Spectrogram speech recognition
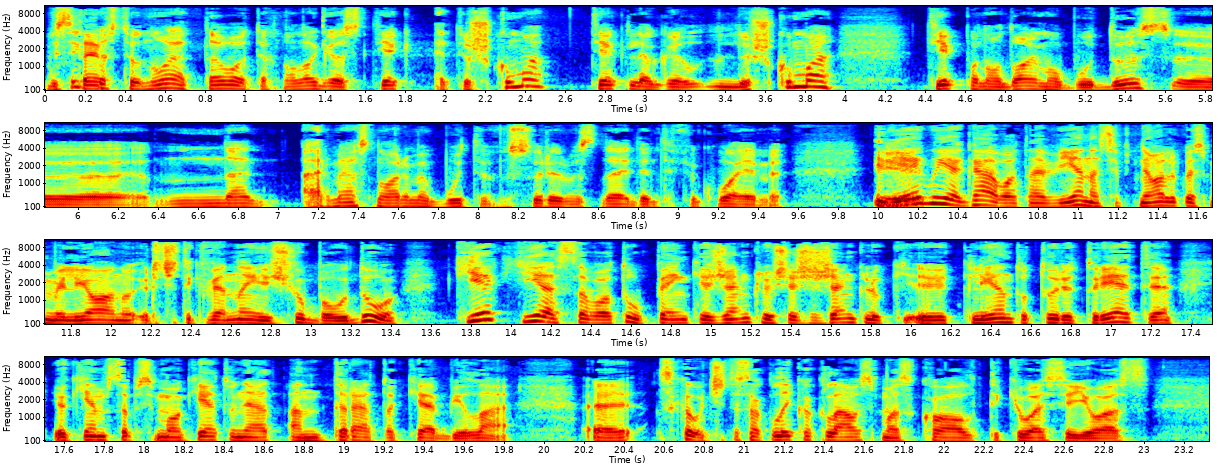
Visi Taip. kvestionuoja tavo technologijos tiek etiškumą, tiek legališkumą, tiek panaudojimo būdus. e, Na, ar mes norime būti visur ir visada identifikuojami? Ir jeigu jie gavo tą vieną 17 milijonų ir čia tik viena iš jų baudų, kiek jie savo tų penki ženklių, šeši ženklių ki- klientų turi turėti, jog jiems apsimokėtų net antra tokia byla. E, Skau, čia tiesiog laiko klausimas, kol tikiuosi juos e,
